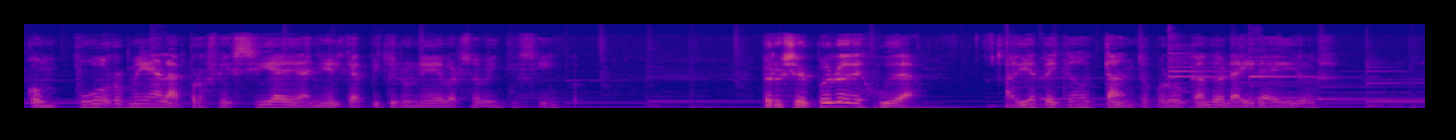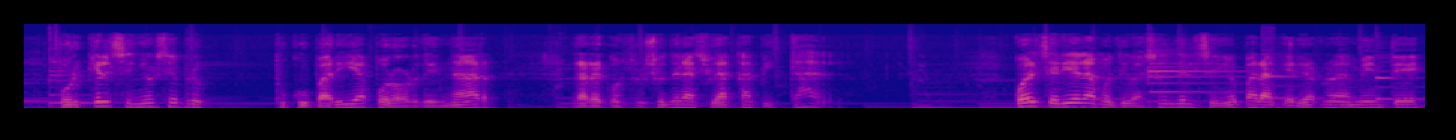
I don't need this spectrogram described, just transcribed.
conforme a la profecía de Daniel capítulo 9, verso 25. Pero si el pueblo de Judá había pecado tanto provocando la ira de Dios, ¿por qué el Señor se preocuparía por ordenar la reconstrucción de la ciudad capital? ¿Cuál sería la motivación del Señor para querer nuevamente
